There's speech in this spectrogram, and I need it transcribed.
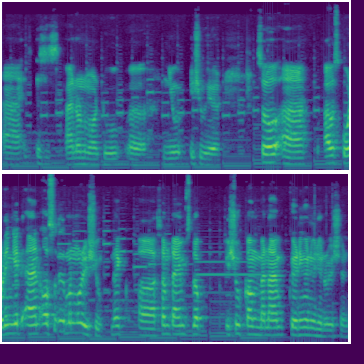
Uh, this is I don't want to uh, new issue here. So uh, I was coding it and also there's one more issue. Like uh, sometimes the issue come when I'm creating a new generation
